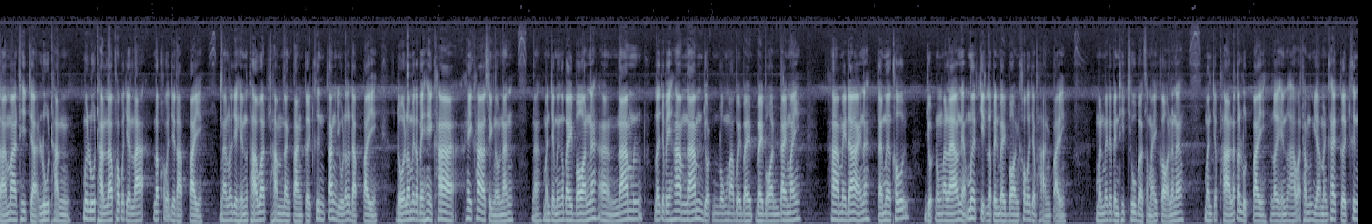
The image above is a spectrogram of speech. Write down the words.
สามารถที่จะรู้ทัน เมื่อรู้ทันแล้วเขาก็จะละแล้วเขาก็จะดับไปนะเราจะเห็นสภาวะธรรมต่างๆ เกิดขึ้นตั้งอยู่แล้วดับไป โดยเราไม่ต้องไปให้ค่าให้ค่าสิ่งเหล่านั้น นะมันจะเหมือนกับใบบอลนะน้ำเราจะไปห้ามน้ำหยดลงมาใบใบใบบอลได้ไหมห้ามไม่ได้นะแต่เมื่อเขาหยดลงมาแล้วเนี่ยเมื่อจิตเราเป็นใบบอลเขาก็จะผ่านไป มันไม่ได้เป็นทิชชู่แบบสมัยก่อนแล้วนะมันจะผ่านแล้วก็หลุดไป เราเห็นว่าว่าทำทุกอย่างมันแค่เกิดขึ้น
